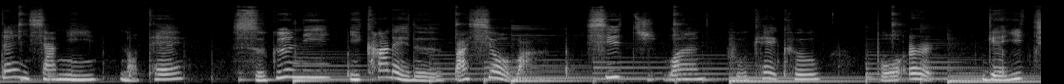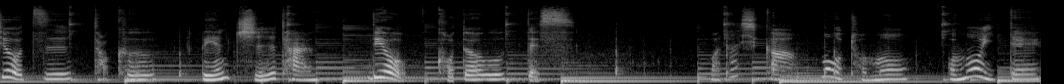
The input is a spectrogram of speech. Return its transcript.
電車に乗ってすぐに行かれる場所は西子湾福 K 区博二芸就资特莲池潭六コドウです。私が最も思い出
